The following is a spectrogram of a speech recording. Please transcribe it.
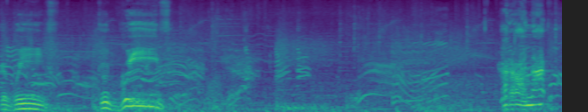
Good weave. Good weave. How did I not?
